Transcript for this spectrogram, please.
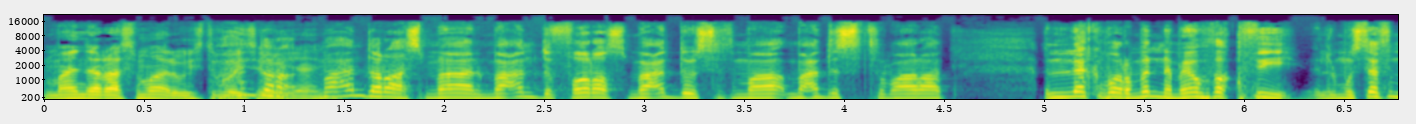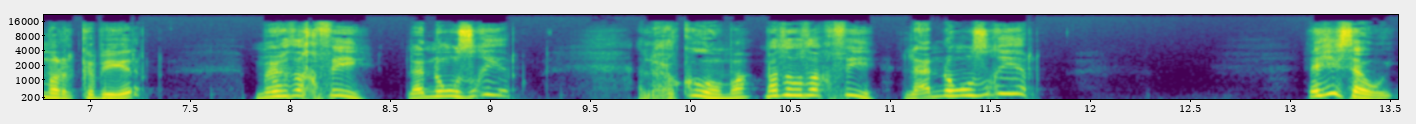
ما عنده رأس مال وش ما تبغى يسوي يعني؟ ما عنده رأس مال ما عنده فرص ما عنده استثمار ما عنده استثمارات. الاكبر منه ما يوثق فيه المستثمر الكبير ما يوثق فيه لأنه صغير. الحكومة ما توثق فيه لأنه صغير. إيش يسوي؟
